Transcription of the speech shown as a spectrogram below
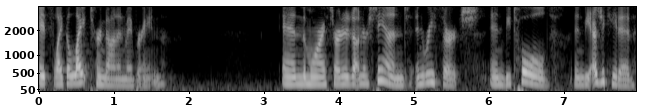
it's like a light turned on in my brain. And the more I started to understand and research and be told and be educated,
